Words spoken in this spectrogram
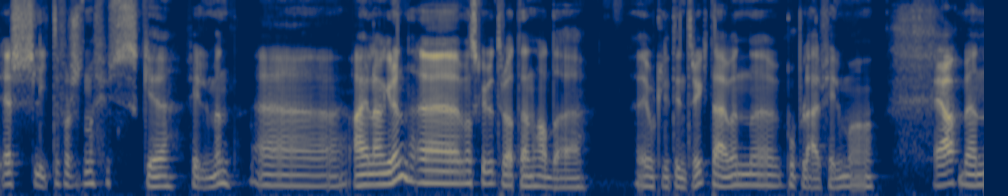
jeg sliter fortsatt med å huske filmen eh, av en eller annen grunn. Eh, man skulle tro at den hadde gjort litt inntrykk. Det er jo en uh, populær film, og, ja. men,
